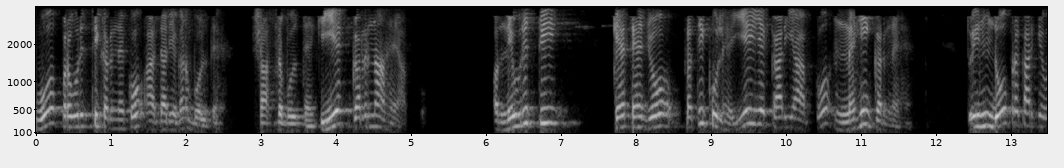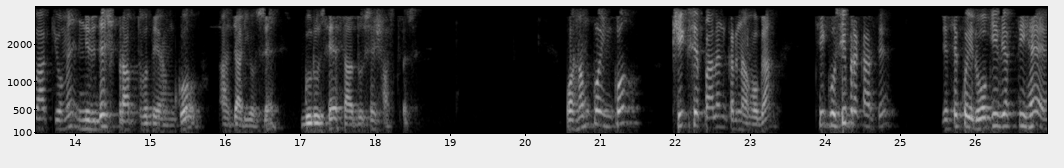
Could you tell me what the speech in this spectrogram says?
वो प्रवृत्ति करने को आचार्यगण बोलते हैं, शास्त्र बोलते हैं कि ये करना है आपको। और निवृत्ति कहते हैं जो प्रतिकूल है, ये ये कार्य आपको नहीं करने हैं। तो इन दो प्रकार के वाक्यों में निर्देश प्राप्त होते हैं हमको आचार्यों से, गुरु से, साधु से, शास्त्र से। और हमको इनको ठीक से पालन करना होगा। ठीक उसी प्रकार से, जैसे कोई रोगी व्यक्ति है,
